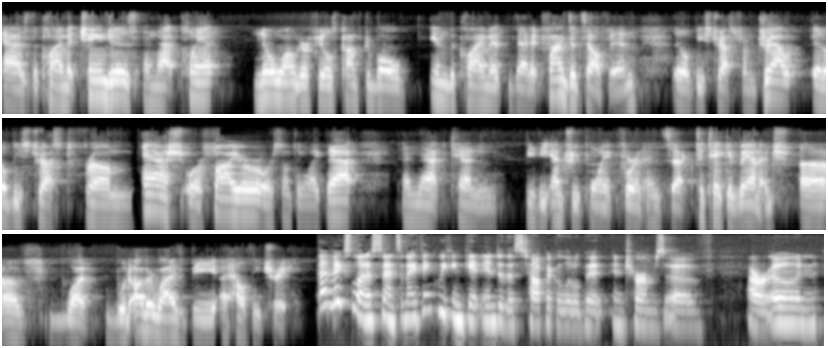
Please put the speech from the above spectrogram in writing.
as the climate changes and that plant no longer feels comfortable in the climate that it finds itself in. It'll be stressed from drought, it'll be stressed from ash or fire or something like that, and that can be the entry point for an insect to take advantage of what would otherwise be a healthy tree. That makes a lot of sense. And I think we can get into this topic a little bit in terms of our own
